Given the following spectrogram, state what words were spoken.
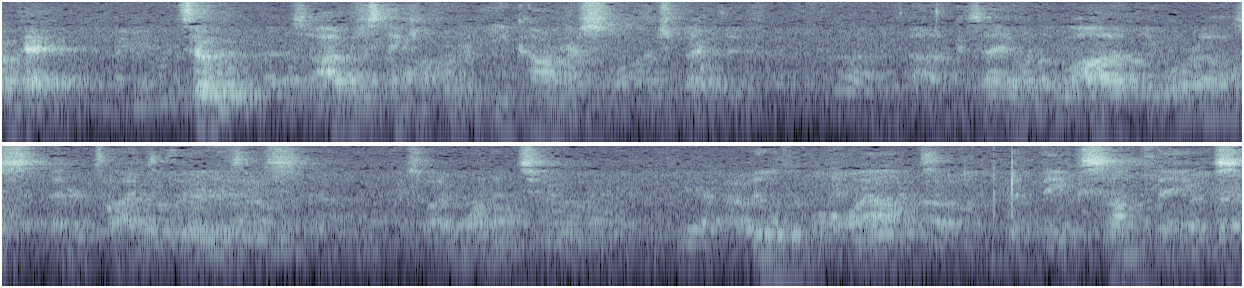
okay. So, So I was just thinking from an e-commerce perspective, because I own a lot of URLs that are tied to the business. So I wanted to build them all out, but make some things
